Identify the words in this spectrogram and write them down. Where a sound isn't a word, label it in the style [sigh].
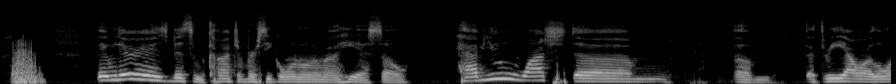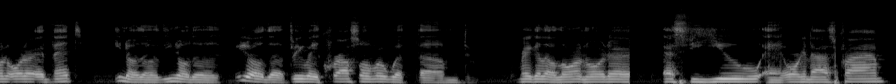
there, there has been some controversy going on around here. So, have you watched um, um, the three hour Law and Order event? You know the you know the you know the three way crossover with um, regular Law and Order, SVU, and organized crime.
